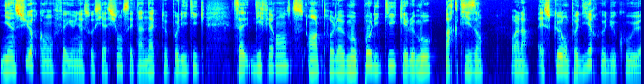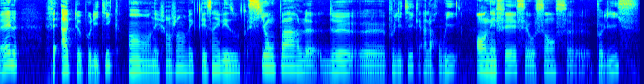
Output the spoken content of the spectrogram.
Bien sûr, quand on fait une association, c'est un acte politique. Ça différence entre le mot politique et le mot partisan. Voilà. Est-ce qu'on peut dire que du coup, UL fait acte politique en échangeant avec les uns et les autres? Si on parle de euh, politique, alors oui, en effet, c'est au sens euh, police,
